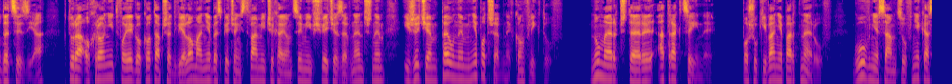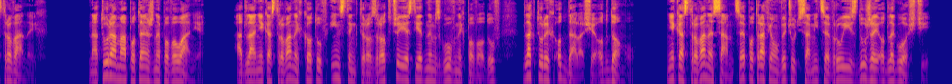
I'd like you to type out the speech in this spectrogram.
decyzja, która ochroni Twojego kota przed wieloma niebezpieczeństwami czyhającymi w świecie zewnętrznym i życiem pełnym niepotrzebnych konfliktów. Numer 4. Atrakcyjny. Poszukiwanie partnerów, głównie samców niekastrowanych. Natura ma potężne powołanie, a dla niekastrowanych kotów instynkt rozrodczy jest jednym z głównych powodów, dla których oddala się od domu. Niekastrowane samce potrafią wyczuć samicę w rui z dużej odległości,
